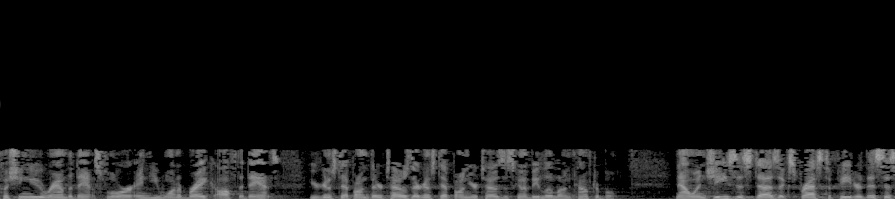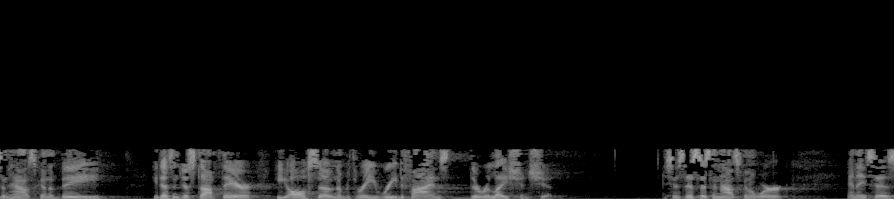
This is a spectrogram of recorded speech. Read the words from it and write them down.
pushing you around the dance floor and you want to break off the dance, you're going to step on their toes, they're going to step on your toes, it's going to be a little uncomfortable. Now, when Jesus does express to Peter, this isn't how it's going to be, he doesn't just stop there. He also, number three, redefines the relationship. He says, This isn't how it's going to work. And he says,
